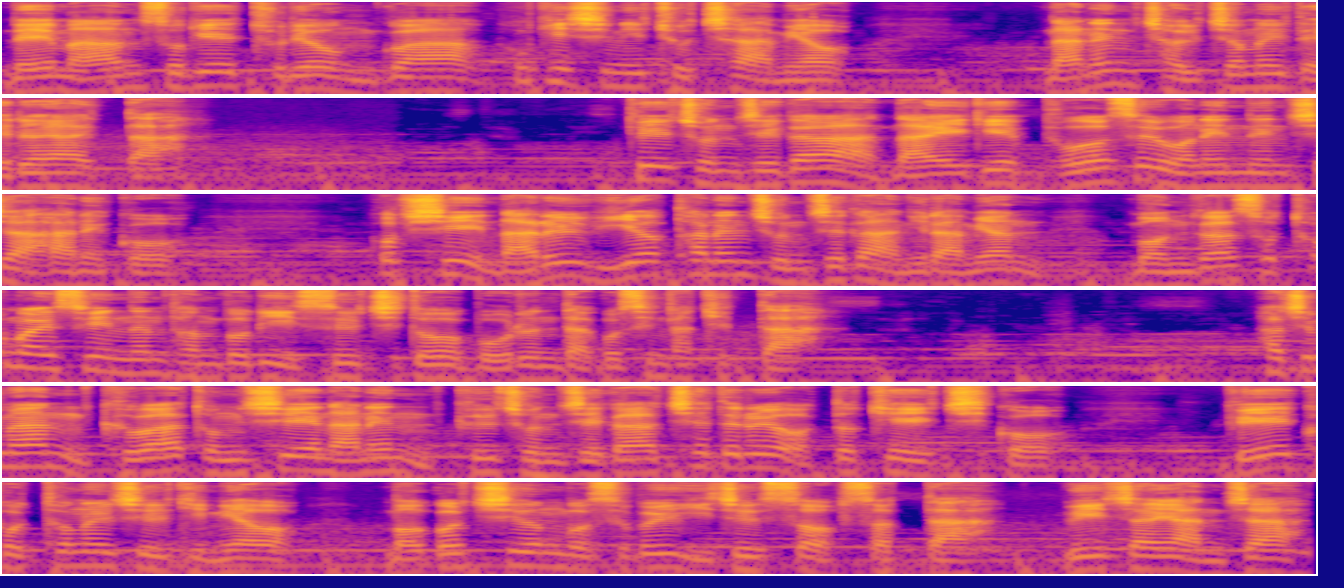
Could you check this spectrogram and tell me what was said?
내 마음속의 두려움과 호기심이 교차하며 나는 결정을 내려야 했다. 그 존재가 나에게 무엇을 원했는지 알아내고 혹시 나를 위협하는 존재가 아니라면 뭔가 소통할 수 있는 방법이 있을지도 모른다고 생각했다. 하지만 그와 동시에 나는 그 존재가 체드를 어떻게 해치고 그의 고통을 즐기며 먹어치운 모습을 잊을 수 없었다. 의자에 앉아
